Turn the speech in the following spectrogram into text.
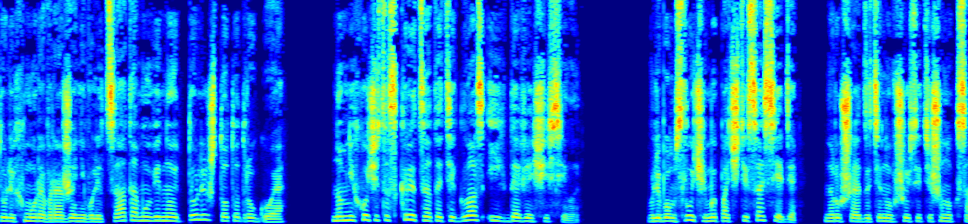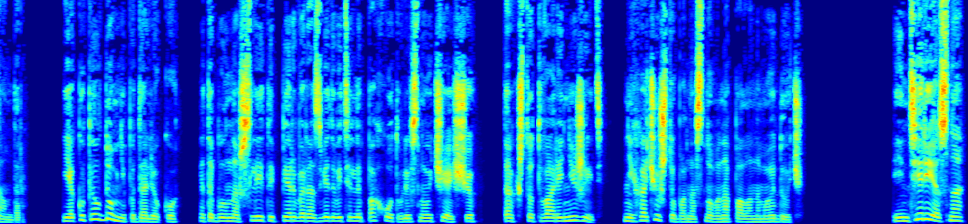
то ли хмурое выражение его лица тому виной, то ли что-то другое. Но мне хочется скрыться от этих глаз и их давящей силы. В любом случае, мы почти соседи, нарушает затянувшуюся тишину Ксандр. Я купил дом неподалеку. Это был наш слитый первый разведывательный поход в лесную чащу, так что твари не жить. Не хочу, чтобы она снова напала на мою дочь. Интересно.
